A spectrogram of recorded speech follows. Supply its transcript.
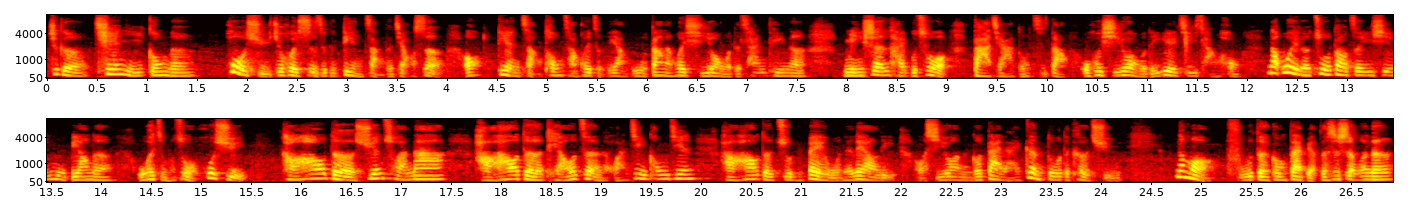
这个迁移宫呢？或许就会是这个店长的角色哦。店长通常会怎么样？我当然会希望我的餐厅呢名声还不错，大家都知道。我会希望我的业绩长红。那为了做到这一些目标呢，我会怎么做？或许好好的宣传呐、好好的调整环境空间，好好的准备我的料理，我、希望能够带来更多的客群。那么福德宫代表的是什么呢？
